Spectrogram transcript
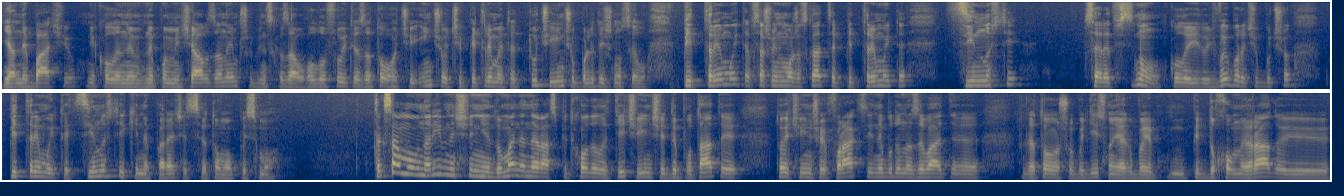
я не бачив, ніколи не, не помічав за ним, щоб він сказав, голосуйте за того чи іншого, чи підтримуйте ту чи іншу політичну силу. Підтримуйте, все, що він може сказати, це підтримуйте цінності серед всі- ну, коли йдуть вибори чи будь-що, підтримуйте цінності, які не перечать Святому Письму. Так само на Рівненщині до мене не раз підходили ті чи інші депутати той чи іншої фракції, не буду називати, е, для того, щоб дійсно якби під Духовною Радою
